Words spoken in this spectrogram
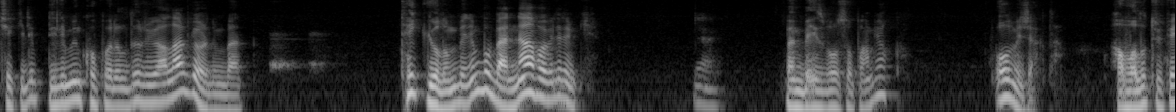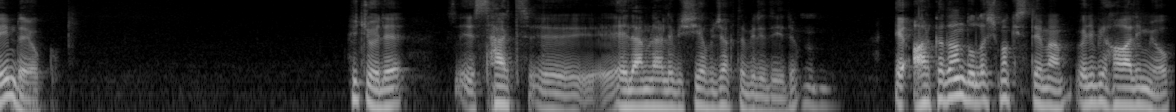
çekilip dilimin koparıldığı rüyalar gördüm ben. Tek yolum benim bu. Ben ne yapabilirim ki? Yani. Ben beyzbol sopam yok. Olmayacak da. Havalı tüfeğim de yok. Hiç öyle e, sert e, eylemlerle bir şey yapacak da biri değilim. E arkadan dolaşmak istemem. Öyle bir halim yok.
